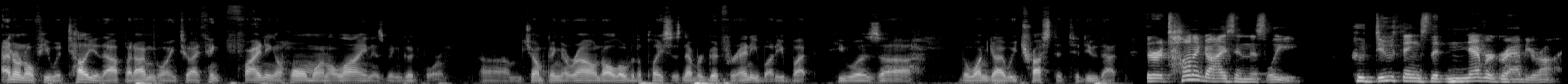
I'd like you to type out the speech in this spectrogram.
I don't know if he would tell you that, but I'm going to. I think finding a home on a line has been good for him. Um, jumping around all over the place is never good for anybody, but he was uh, the one guy we trusted to do that. There are a ton of guys in this league who do things that never grab your eye,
